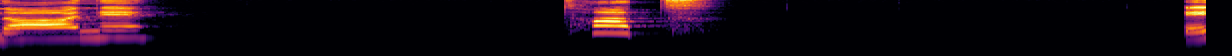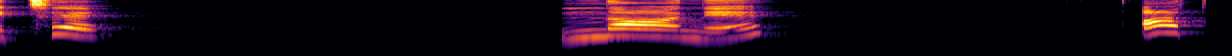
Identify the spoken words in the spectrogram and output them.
nane, tat, ete, nane, at,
